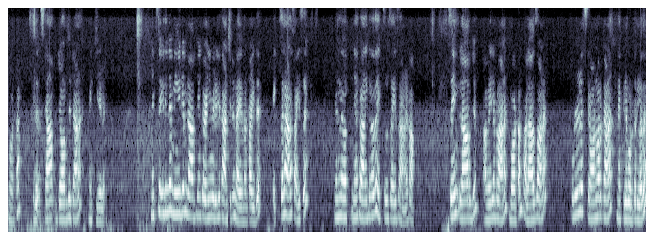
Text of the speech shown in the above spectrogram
ബോട്ടം ഇത് സ്റ്റാഫ് ജോർജറ്റ് ആണ് മെറ്റീരിയൽ നെക്സ്റ്റ് ഇതിന്റെ മീഡിയം ലാർജ് ഞാൻ കഴിഞ്ഞ വീഡിയോയിൽ കാണിച്ചിട്ടുണ്ടായിരുന്നു കേട്ടോ ഇത് എക്സൽ ആണ് സൈസ് ഞാൻ കാണിക്കുന്നത് എക്സൽ സൈസ് ആണ് കേട്ടോ സെയിം ലാർജും അവൈലബിൾ ആണ്. ബോട്ടം പലാസോ ആണ്. ഫുള്ള് സ്റ്റോൺ വർക്കാണ് നെക്കിൽ കൊടുത്തിട്ടുള്ളത്.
